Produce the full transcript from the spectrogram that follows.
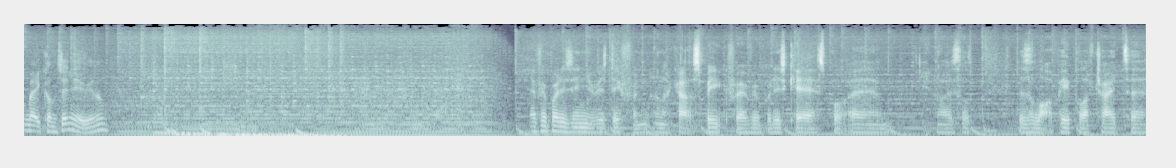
may continue, you know. Everybody's injury is different and I can't speak for everybody's case but um, you know there's a, there's a lot of people I've tried to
